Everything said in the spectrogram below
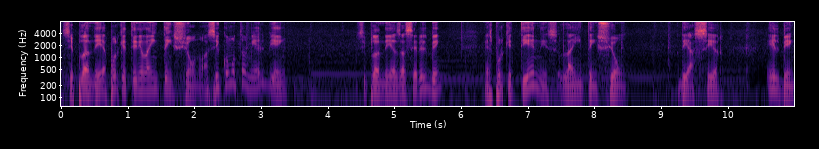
se planeia porque tem a intenção, assim como também el bem. Se planeias ser el bem, é porque tienes a intenção de fazer el bem.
